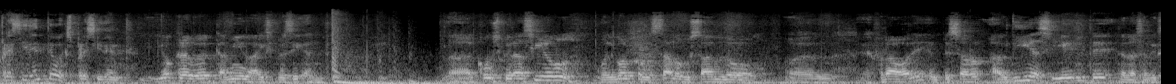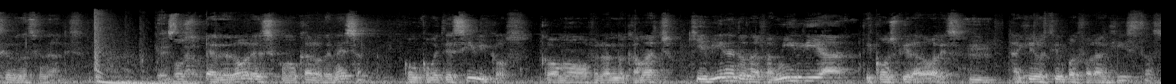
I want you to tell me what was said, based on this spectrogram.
¿Presidente o expresidente? Yo creo que el camino a expresidente. La conspiración o el golpe de Estado usando el fraude empezaron al día siguiente de las elecciones nacionales. Dos perdedores como Carlos de Mesa, con comités cívicos como Fernando Camacho, que vienen de una familia de conspiradores. Mm. Aquellos tiempos falangistas,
